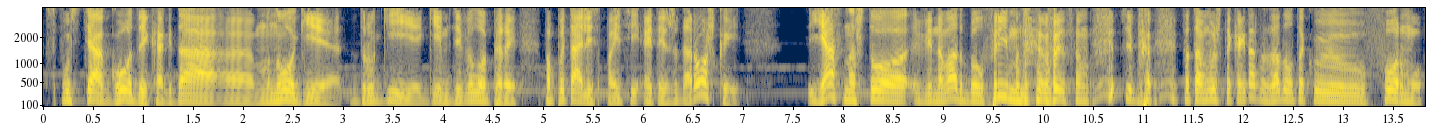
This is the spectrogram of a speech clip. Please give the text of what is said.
спустя годы, когда э, многие другие гейм-девелоперы попытались пойти этой же дорожкой, Ясно, что виноват был Фриман в этом, типа, потому что когда-то задал такую форму.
